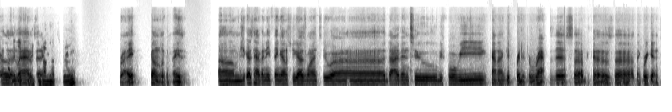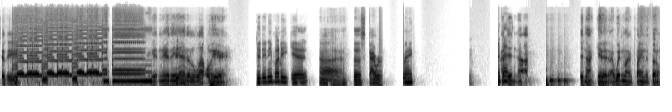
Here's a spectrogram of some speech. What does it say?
other than like that, pretty is good that- on that screen. right? It's gonna look amazing. Um, do you guys have anything else you guys wanted to uh, dive into before we kind of get ready to wrap this up? Because uh, I think we're getting to the getting near the end of the level here. Did anybody get uh the Skyward remake? I did not, did not get it. I wouldn't mind playing it though.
